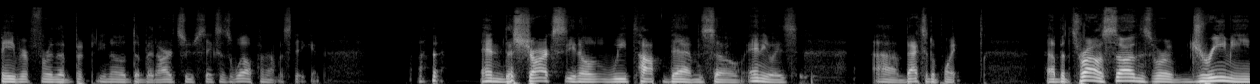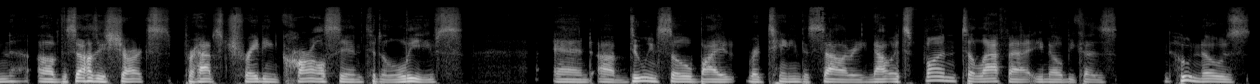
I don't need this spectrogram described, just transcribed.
favorite for the you know the Bedard sweepstakes as well, if I'm not mistaken. and the Sharks, you know, we topped them. So, anyways, uh, back to the point. Uh, but the Toronto Suns were dreaming of the San Jose Sharks perhaps trading Karlsson to the Leafs and um, doing so by retaining the salary. Now, it's fun to laugh at, you know, because who knows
